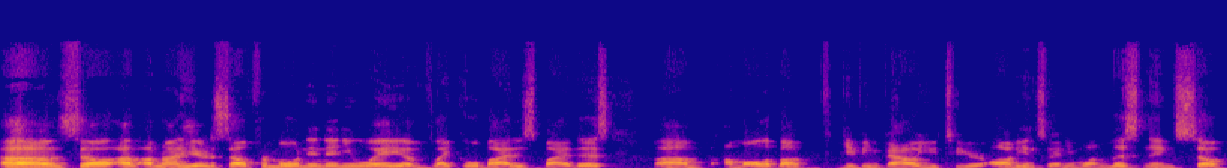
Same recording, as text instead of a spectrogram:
Um, so I'm, I'm not here to self promote in any way of like go buy this, buy this. Um, I'm all about giving value to your audience or anyone listening. So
